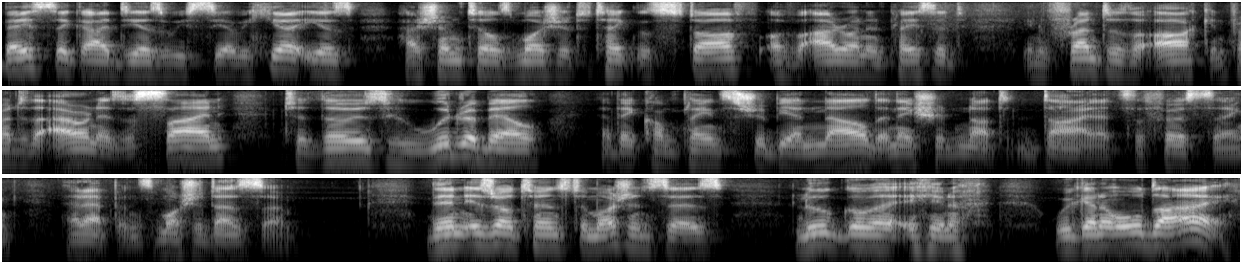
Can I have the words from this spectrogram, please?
basic ideas we see over here is Hashem tells Moshe to take the staff of Aaron and place it in front of the ark, in front of the Aaron as a sign to those who would rebel that their complaints should be annulled and they should not die. That's the first thing that happens. Moshe does so. Then Israel turns to Moshe and says, Look, you know, we're going to all die.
